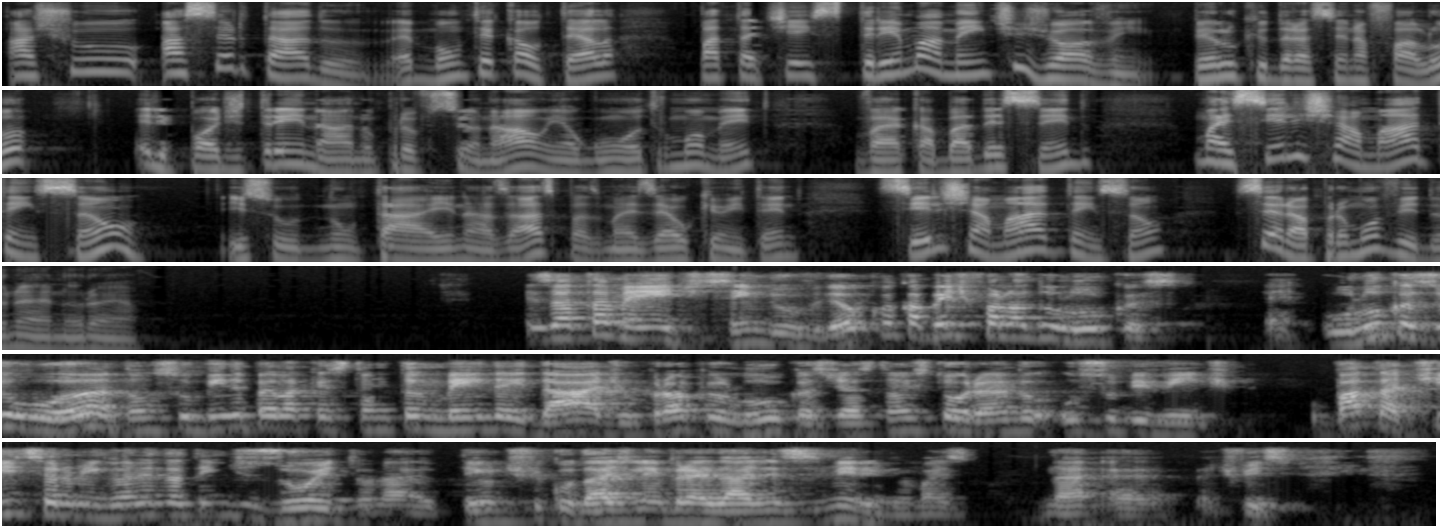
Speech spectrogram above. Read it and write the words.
acho acertado. É bom ter cautela. Patati é extremamente jovem. Pelo que o Dracena falou, ele pode treinar no profissional em algum outro momento, vai acabar descendo. Mas se ele chamar a atenção, isso não está aí nas aspas, mas é o que eu entendo. Se ele chamar a atenção, será promovido, né, Noronha? Exatamente, sem dúvida. É o que eu acabei de falar do Lucas. É, o Lucas e o Juan estão subindo pela questão também da idade. O próprio Lucas já estão estourando o sub-20. O Patati, se eu não me engano, ainda tem 18, né? Eu tenho dificuldade de lembrar a idade desses meninos, mas né, é, é difícil.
